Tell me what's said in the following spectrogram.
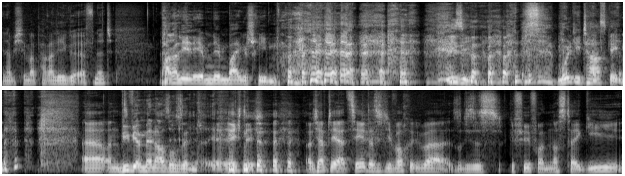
den habe ich hier mal parallel geöffnet. Parallel eben nebenbei geschrieben. Easy. Multitasking. Äh, und Wie wir Männer so sind. Richtig. Und ich habe dir erzählt, dass ich die Woche über so dieses Gefühl von Nostalgie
